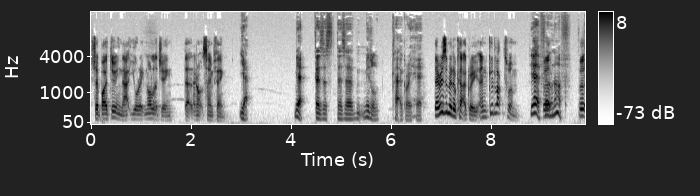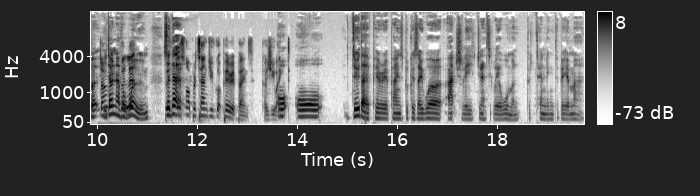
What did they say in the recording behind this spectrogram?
So by doing that, you're acknowledging that they're not the same thing. Yeah. Yeah. There's a there's a middle category here. There is a middle category, and good luck to them. Yeah, fair But- so but But, you don't- don't have a let- womb, so that let's not pretend you've got period pains because you or ain't. or do they have period pains because they were actually genetically a woman pretending to be a man?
